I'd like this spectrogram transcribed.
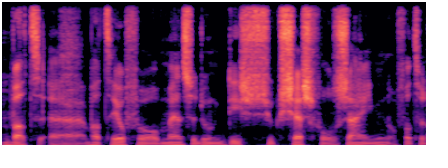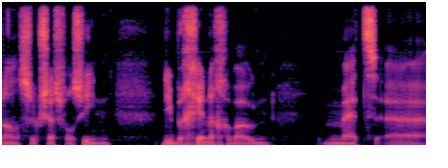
wat, eh, wat heel veel mensen doen die succesvol zijn, of wat we dan als succesvol zien, die beginnen gewoon met eh,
